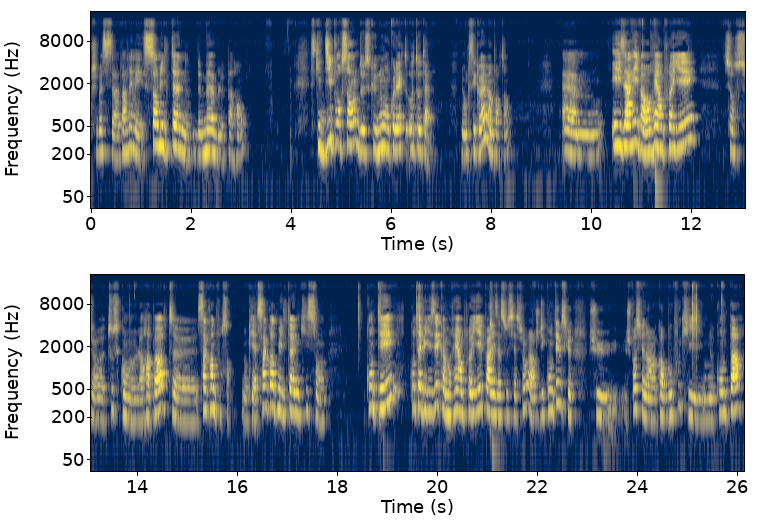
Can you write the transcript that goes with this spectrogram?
je sais pas si ça va parler, mais 100 000 tonnes de meubles par an. Ce qui est 10% de ce que nous, on collecte au total. Donc, c'est quand même important. Euh, et ils arrivent à en réemployer sur, sur tout ce qu'on leur apporte 50%. Donc, il y a 50 000 tonnes qui sont compter, comptabiliser comme réemployés par les associations. Alors je dis compter parce que je, je pense qu'il y en a encore beaucoup qui ne comptent pas,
